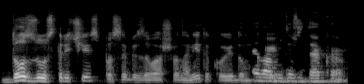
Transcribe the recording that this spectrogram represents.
До зустрічі. Спасибі за вашу аналітику і думки. Я вам дуже дякую.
